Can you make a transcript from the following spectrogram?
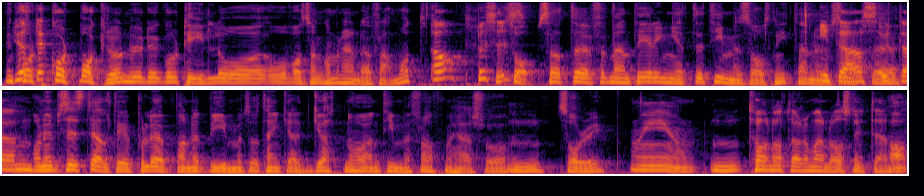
En kort, kort bakgrund hur det går till och, och vad som kommer hända framåt. Ja, precis. Så, så att eh, förvänta er inget timmesavsnitt här nu. Inte alls, att, eh, utan- Har ni precis ställt er på löpbandet på gymmet och tänker att gött nu har jag en timme framför mig här så sorry. Mm, ta något av de andra avsnitten. Ja.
